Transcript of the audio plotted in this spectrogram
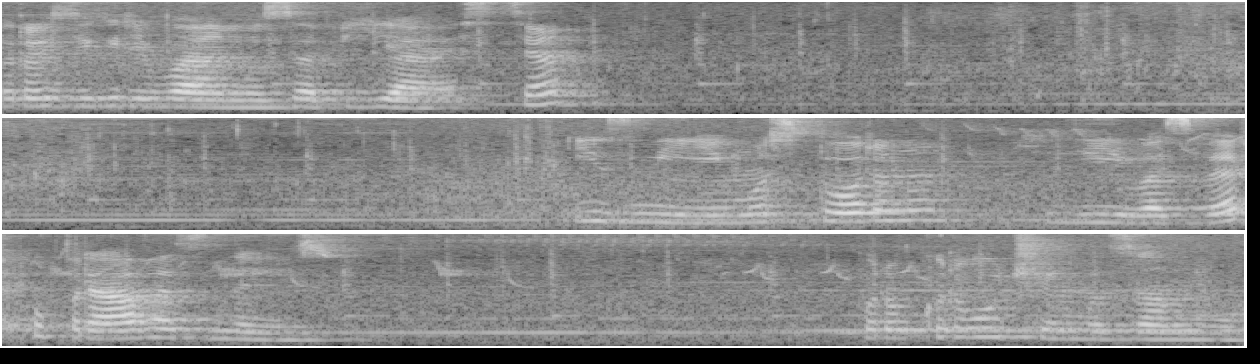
Розігріваємо зап'ястя. І змінюємо сторону. Ліва зверху, права знизу. Прокручуємо замок.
